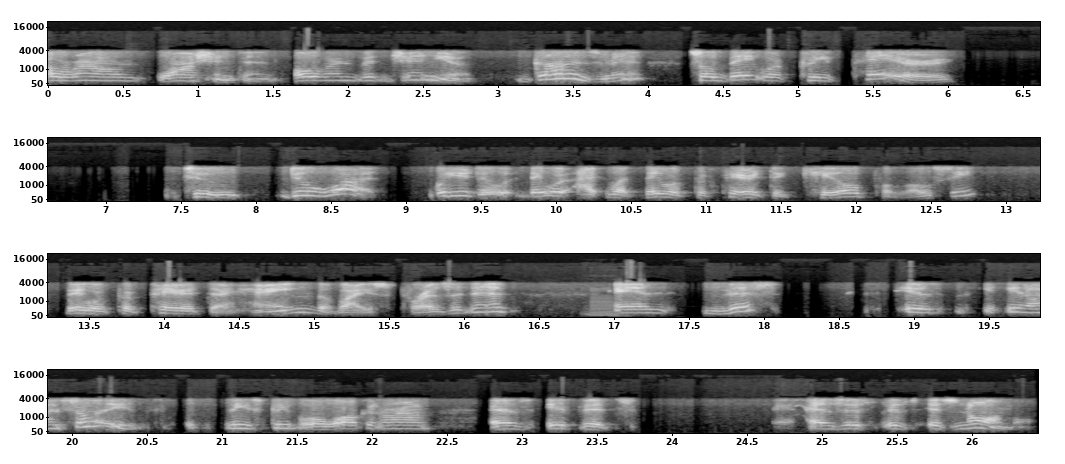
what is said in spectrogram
around Washington, over in Virginia. Guns, man. So they were prepared to do what? What do you do? They were what? They were prepared to kill Pelosi. They were prepared to hang the vice president. Mm. And this is, you know, and some of these, these people are walking around as if it's as if it's, it's normal.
